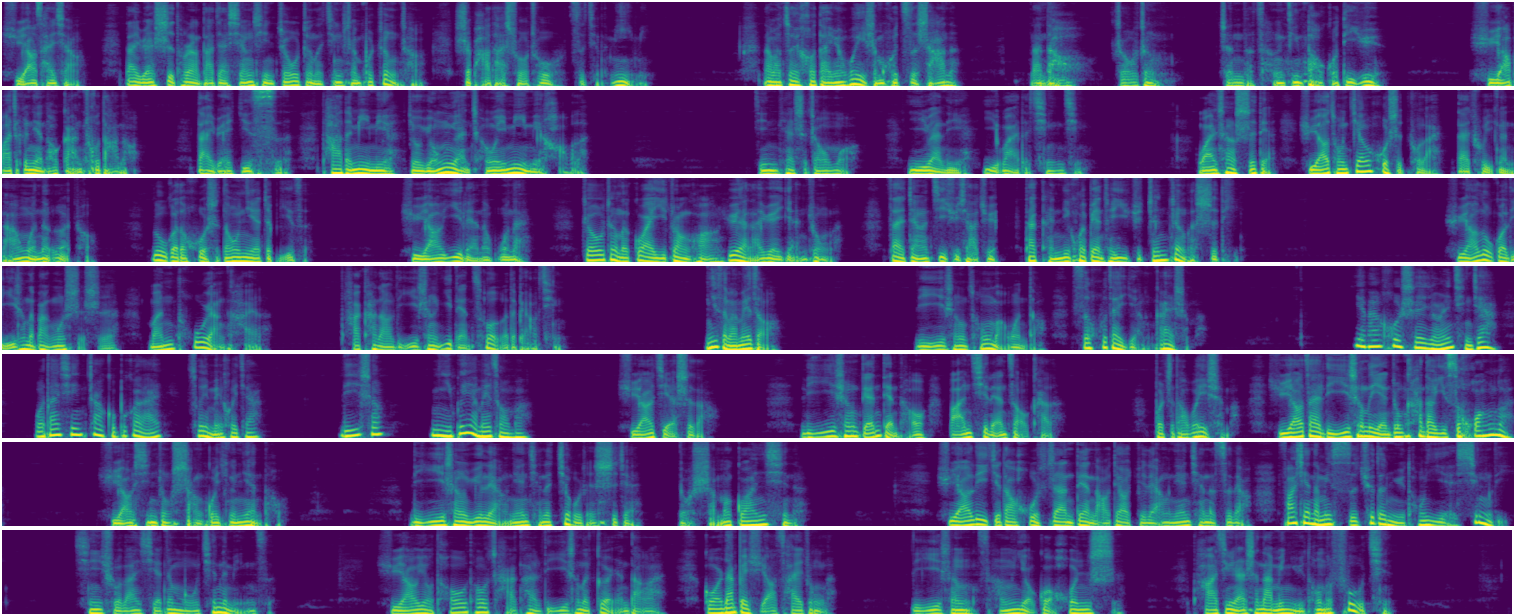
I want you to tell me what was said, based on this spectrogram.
许瑶猜想，戴元试图让大家相信周正的精神不正常，是怕他说出自己的秘密。那么最后，戴元为什么会自杀呢？难道周正真的曾经到过地狱？许瑶把这个念头赶出大脑。戴元一死，他的秘密就永远成为秘密。好了，今天是周末，医院里意外的清静。晚上十点，许瑶从监护室出来，带出一个难闻的恶臭。路过的护士都捏着鼻子。许瑶一脸的无奈。周正的怪异状况越来越严重了。再这样继续下去，他肯定会变成一具真正的尸体。许瑶路过李医生的办公室时，门突然开了，他看到李医生一脸错愕的表情。“你怎么没走？”李医生匆忙问道，似乎在掩盖什么。夜班护士有人请假，我担心照顾不过来，所以没回家。李医生，你不也没走吗？许瑶解释道。李医生点点头，板起脸走开了。不知道为什么，许瑶在李医生的眼中看到一丝慌乱。许瑶心中闪过一个念头：李医生与两年前的救人事件有什么关系呢？许瑶立即到护士站电脑调取两年前的资料，发现那名死去的女童也姓李，亲属栏写着母亲的名字。许瑶又偷偷查看李医生的个人档案。果然被许瑶猜中了，李医生曾有过婚史，他竟然是那名女童的父亲。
